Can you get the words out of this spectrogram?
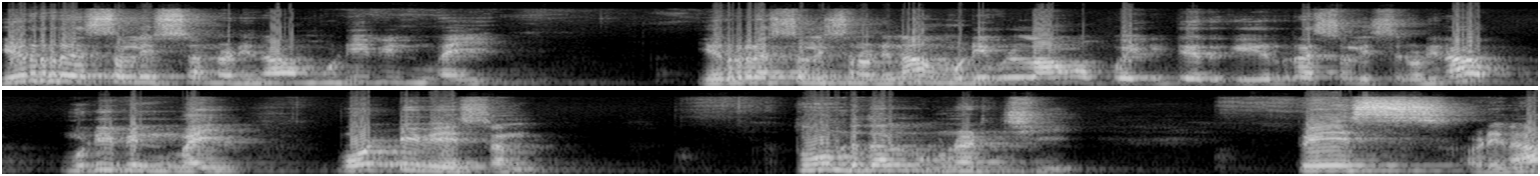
இர்ரெசல்யூஷன் அப்படின்னா முடிவின்மை. இர்ரெசல்யூஷன் அப்படின்னா முடிவில்லாம போய்கிட்டே இருக்கு. இர்ரெசல்யூஷன் அப்படின்னா முடிவின்மை மோட்டிவேஷன் தூண்டுதல் உணர்ச்சி பேஸ் அப்படின்னா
